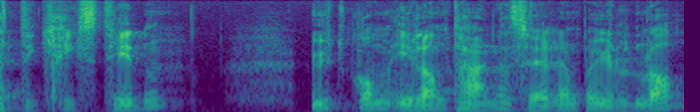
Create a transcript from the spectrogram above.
etterkrigstiden. Utkom i Lanterneserien på Gyldendal.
